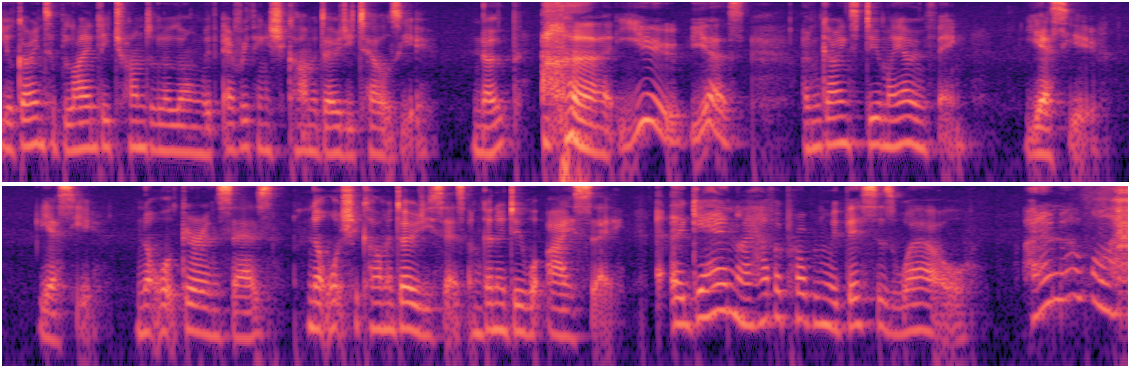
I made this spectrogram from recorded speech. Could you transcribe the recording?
You're going to blindly trundle along with everything Shikama Doji tells you. Nope. you, yes. I'm going to do my own thing. Yes, you. Yes, you. Not what Guren says. not what Shikama Doji says. I'm going to do what I say. Again, I have a problem with this as well. I don't know what,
